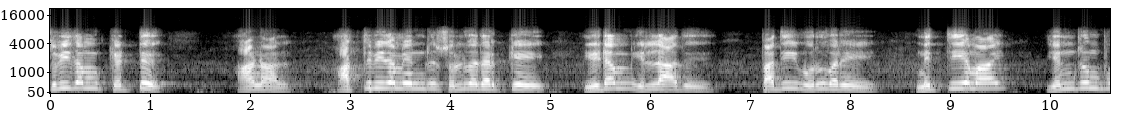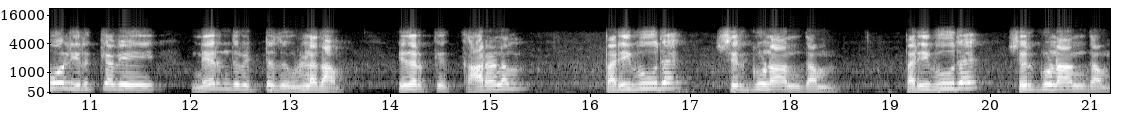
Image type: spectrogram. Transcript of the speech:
துவிதம் கெட்டு ஆனால் அத்துவிதம் என்று சொல்வதற்கே இடம் இல்லாது பதி ஒருவரே நித்தியமாய் என்றும் போல் இருக்கவே நேர்ந்துவிட்டது உள்ளதாம். இதற்கு காரணம் பரிபூத சிற்குணாந்தம். பரிபூத சிற்குணாந்தம்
